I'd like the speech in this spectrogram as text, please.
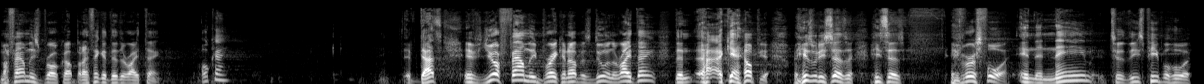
My family's broke up, but I think I did the right thing. Okay. If that's if your family breaking up is doing the right thing, then I can't help you. But here's what he says. He says in verse 4, in the name to these people who are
